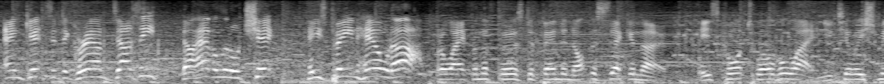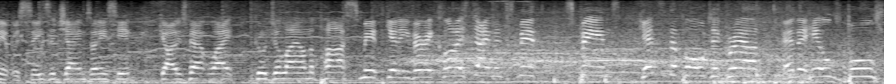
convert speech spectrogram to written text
and gets it to ground. Does he? They'll have a little check. He's been held up. But away from the first defender, not the second though. He's caught 12 away. Nutili Schmidt with Caesar James on his hip. Goes that way. Good delay on the pass. Smith getting very close. Damon Smith spins, gets the ball to ground, and the Hills Bulls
